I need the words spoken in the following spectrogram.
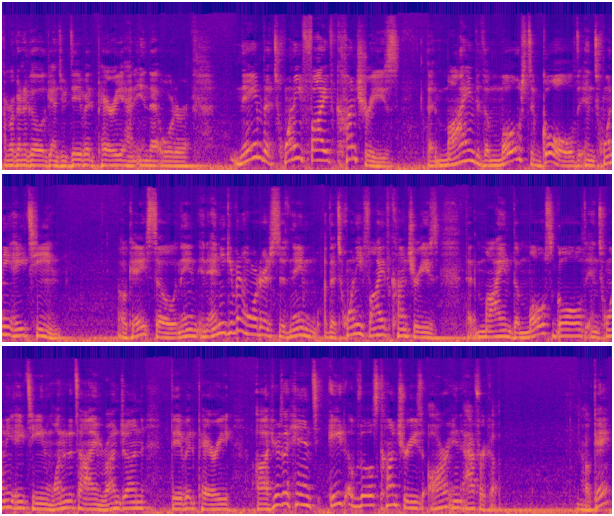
and we're going to go again to David. Perry, and in that order. Name the 25 countries that mined the most gold in 2018. Okay, so name in any given order, just to name the 25 countries that mined the most gold in 2018, one at a time. Ranjan, David, Perry. Uh, here's a hint: eight of those countries are in Africa. Okay,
